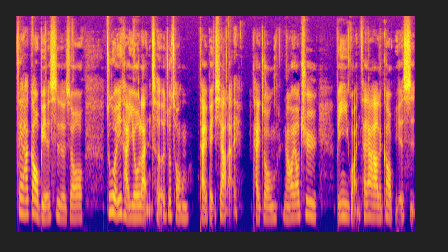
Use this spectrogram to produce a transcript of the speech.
在他告别式的时候，租了一台游览车，就从台北下来台中，然后要去殡仪馆参加他的告别式。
